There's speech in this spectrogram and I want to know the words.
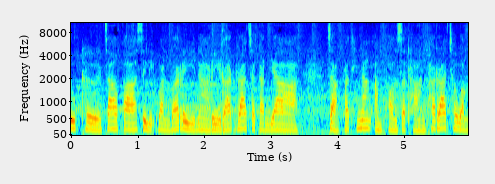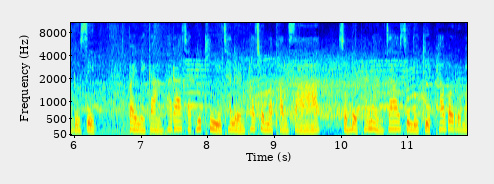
ลูกเธอ เจ้าฟ้าสิริวัณวรีนารีรัตนราชกัญญา จากพระที่นั่งอัมพรสถานพระราชวังดุสิตไปในการพระราชพิธีเฉลิมพระชนมพรรษา สมเด็จพระนางเจ้าสิริกิติ์พระบรม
